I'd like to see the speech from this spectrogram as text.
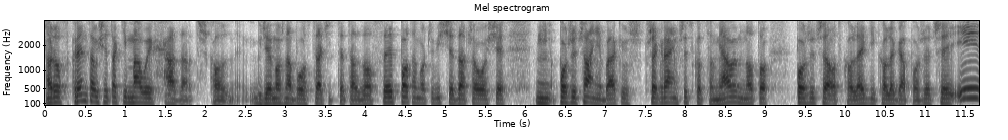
rozkręcał się taki mały hazard szkolny, gdzie można było stracić te tazosy. Potem oczywiście zaczęło się mm, pożyczanie, bo jak już przegrałem wszystko, co miałem, no to pożyczę od kolegi, kolega pożyczy i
